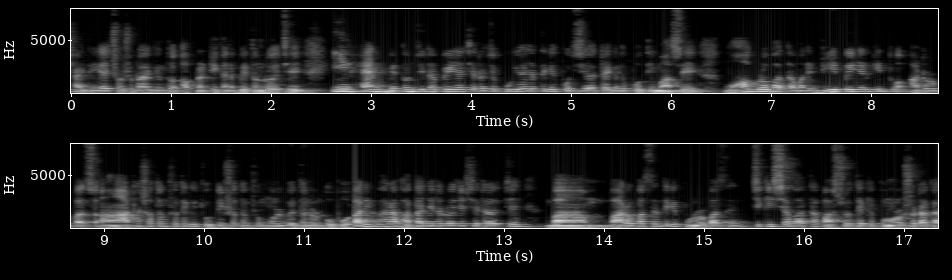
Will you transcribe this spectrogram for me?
সাঁত্রিশ হাজার ছশো টাকা কিন্তু আপনার এখানে বেতন রয়েছে। ইন হ্যান্ড বেতন যেটা পেয়ে যান সেটা হচ্ছে কুড়ি হাজার থেকে পঁচিশ হাজার টাকা কিন্তু প্রতি মাসে। মহাগ্র ভাতা মানে ডিএ পেয়ে যান কিন্তু আঠারো আঠাশ শতাংশ থেকে চৌত্রিশ শতাংশ মূল বেতনের উপর। বাড়ি ভাড়া ভাতা যেটা রয়েছে সেটা হচ্ছে বারো পার্সেন্ট থেকে পনেরো পার্সেন্ট চিকিৎসা ভাতা পাঁচশো থেকে পনেরোশো টাকা।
